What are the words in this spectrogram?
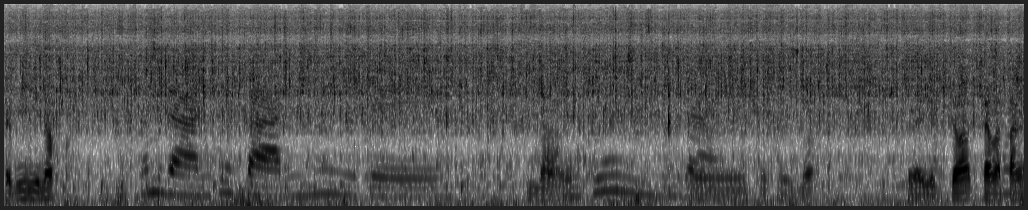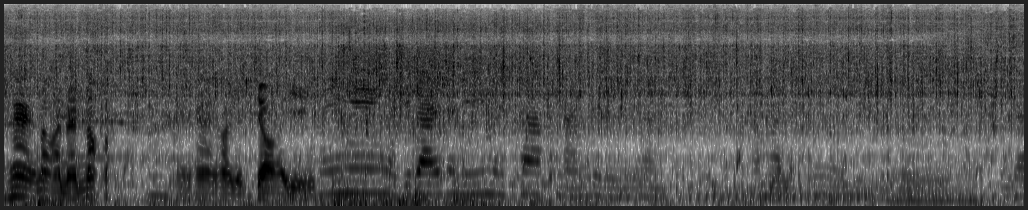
ก็มีเนาะ ธรรมดาโครงการนี่เจดังอคู่เออจะเห็นเนาะแต่อยากเจาะแต่ว่าตั้งห้างเนาะอันนั้นเนาะตั้งห้างเขาจะเจาะเองไม่แห้งอาจจะได้ตัวนี้มันคาบน้ำตัวนี้นะน้ำมันละนี่เออได้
